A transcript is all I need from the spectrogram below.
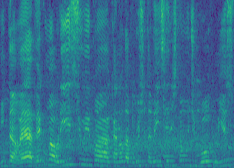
Então, é, vê com o Maurício e com o canal da Bruxa também, se eles estão de boa com isso.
